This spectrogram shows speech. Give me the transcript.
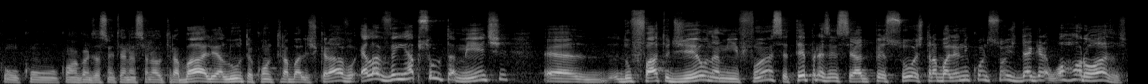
com, com, com, a Organização Internacional do Trabalho e a luta contra o trabalho escravo, ela vem absolutamente é, do fato de eu, na minha infância, ter presenciado pessoas trabalhando em condições horrorosas.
